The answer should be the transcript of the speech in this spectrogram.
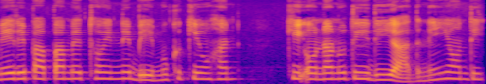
ਮੇਰੇ ਪਾਪਾ ਮੇਥੋਂ ਇੰਨੇ ਬੇਮੁਖ ਕਿਉਂ ਹਨ ਕਿ ਉਹਨਾਂ ਨੂੰ ਧੀ ਦੀ ਯਾਦ ਨਹੀਂ ਆਉਂਦੀ?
